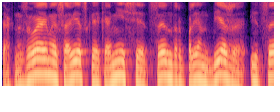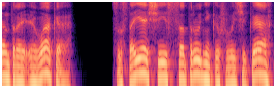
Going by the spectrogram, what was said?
так называемая советская комиссия Центр Пленбежа и Центра Эвака, состоящая из сотрудников ВЧК,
